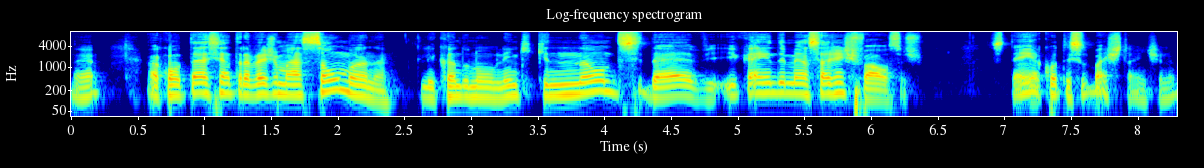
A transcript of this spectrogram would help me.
né, acontecem através de uma ação humana, clicando num link que não se deve e caindo em mensagens falsas. Isso tem acontecido bastante. Né?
